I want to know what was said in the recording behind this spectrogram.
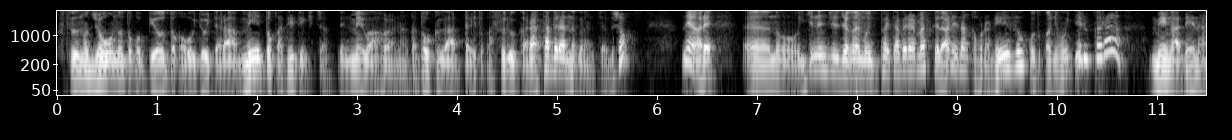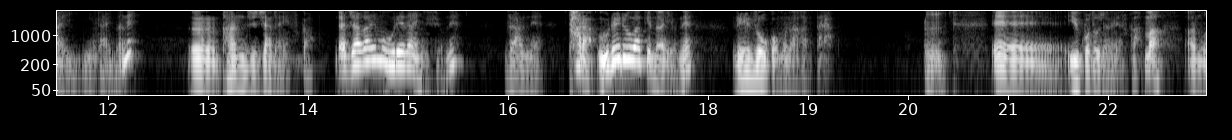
普通の常温のとこピョーとか置いといたら、芽とか出てきちゃって、芽はほらなんか毒があったりとかするから食べられなくなっちゃうでしょ？ね、あれ、あの、一年中じゃがいもいっぱい食べられますけど、あれなんかほら冷蔵庫とかに置いてるから、芽が出ないみたいなね、うん、感じじゃないですか。だじゃがいも売れないんですよね。残念。たら、売れるわけないよね。冷蔵庫もなかったら。うん。えー、いうことじゃないですか。まあ、あの、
